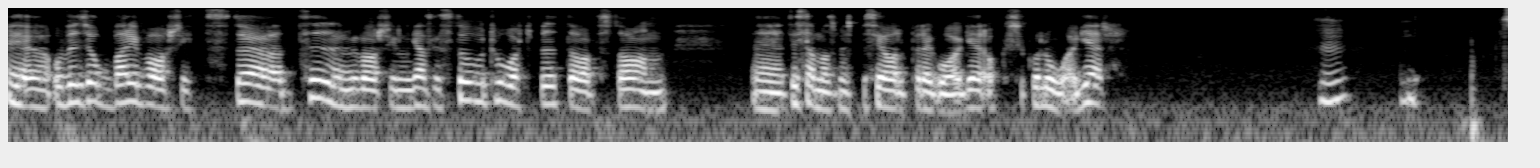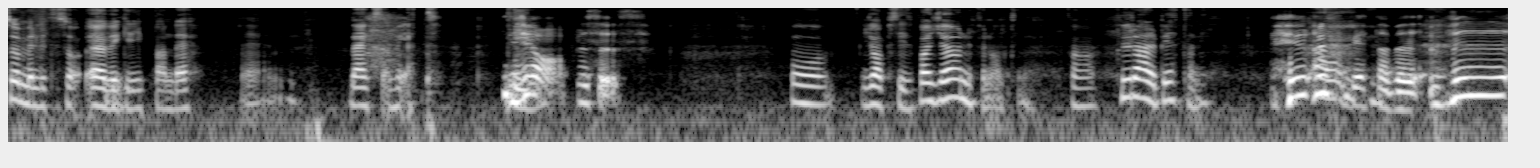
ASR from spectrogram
Eh, och vi jobbar i varsitt stödteam i varsin ganska stor tårtbit av stan eh, tillsammans med specialpedagoger och psykologer. Mm. Som en lite så övergripande eh, verksamhet. Ja, precis. Och ja, precis. Vad gör ni för någonting? Hur arbetar ni? Hur arbetar vi? vi?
